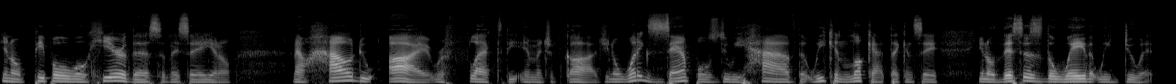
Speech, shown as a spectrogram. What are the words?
you know, people will hear this and they say, you know, now how do I reflect the image of God? You know, what examples do we have that we can look at that can say, you know, this is the way that we do it?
